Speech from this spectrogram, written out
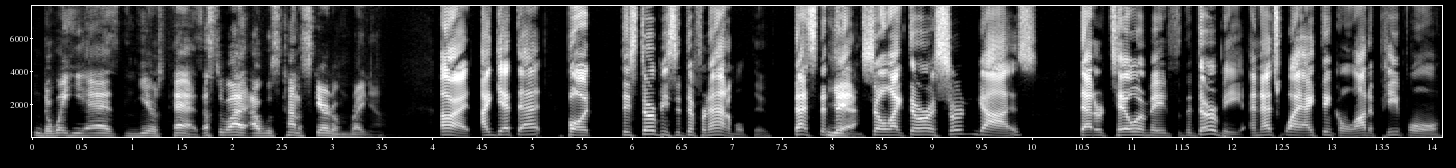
the way he has in years past. That's why I was kind of scared of him right now. All right, I get that, but this derby's a different animal, dude. That's the thing. Yeah. So like there are certain guys that are tailor made for the derby, and that's why I think a lot of people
